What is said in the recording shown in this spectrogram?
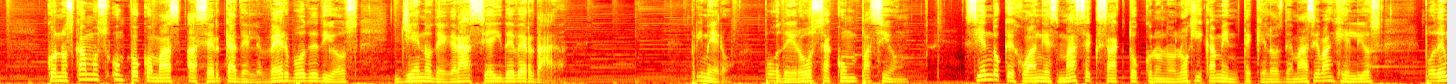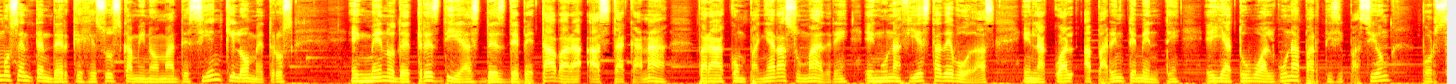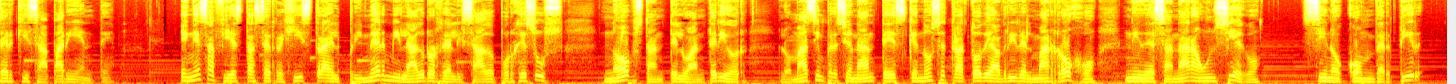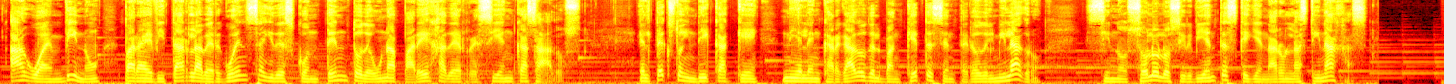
Conozcamos un poco más acerca del Verbo de Dios lleno de gracia y de verdad. Primero, poderosa compasión. Siendo que Juan es más exacto cronológicamente que los demás evangelios, podemos entender que Jesús caminó más de 100 kilómetros en menos de tres días desde Betábara hasta Caná para acompañar a su madre en una fiesta de bodas en la cual aparentemente ella tuvo alguna participación por ser quizá pariente. En esa fiesta se registra el primer milagro realizado por Jesús. No obstante lo anterior, lo más impresionante es que no se trató de abrir el mar rojo ni de sanar a un ciego, sino convertir agua en vino para evitar la vergüenza y descontento de una pareja de recién casados. El texto indica que ni el encargado del banquete se enteró del milagro, sino solo los sirvientes que llenaron las tinajas.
